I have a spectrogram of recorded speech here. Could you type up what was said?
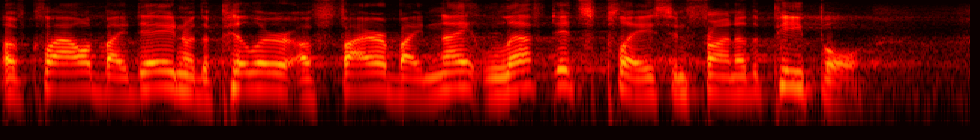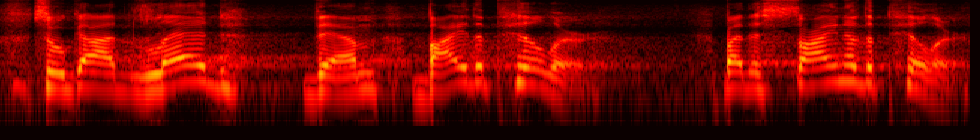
of cloud by day nor the pillar of fire by night left its place in front of the people. So God led them by the pillar, by the sign of the pillar,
